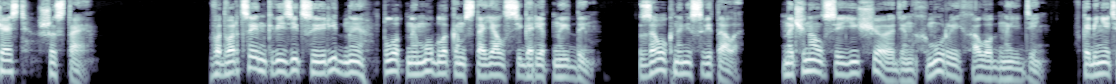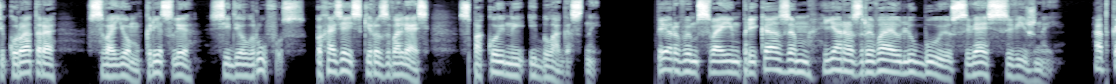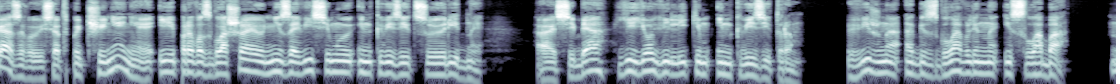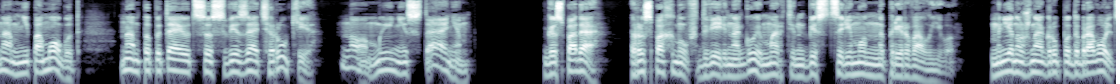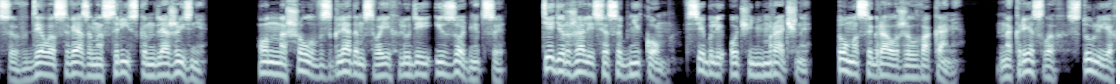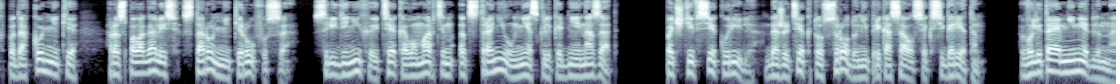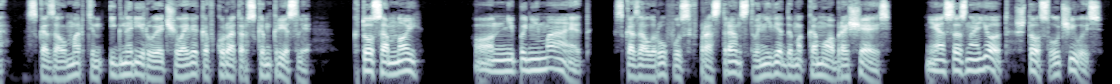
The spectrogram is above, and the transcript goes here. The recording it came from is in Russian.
Часть шестая. Во дворце Инквизиции Ридны плотным облаком стоял сигаретный дым. За окнами светало. Начинался еще один хмурый, холодный день. В кабинете куратора в своем кресле сидел Руфус, по-хозяйски развалясь, спокойный и благостный. «Первым своим приказом я разрываю любую связь с Вижной», отказываюсь от подчинения и провозглашаю независимую инквизицию Ридны, а себя ее великим инквизитором. Вижна обезглавлена и слаба. Нам не помогут, нам попытаются связать руки, но мы не станем. «Господа!» — распахнув дверь ногой, Мартин бесцеремонно прервал его. Мне нужна группа добровольцев, дело связано с риском для жизни. Он нашел взглядом своих людей из зодницы. Те держались особняком, все были очень мрачны. Томас играл желваками. На креслах, стульях, подоконнике располагались сторонники Руфуса. Среди них и те, кого Мартин отстранил несколько дней назад. Почти все курили, даже те, кто сроду не прикасался к сигаретам. «Вылетаем немедленно», — сказал Мартин, игнорируя человека в кураторском кресле. «Кто со мной?» «Он не понимает», — сказал Руфус в пространство, неведомо к кому обращаясь. «Не осознает, что случилось.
